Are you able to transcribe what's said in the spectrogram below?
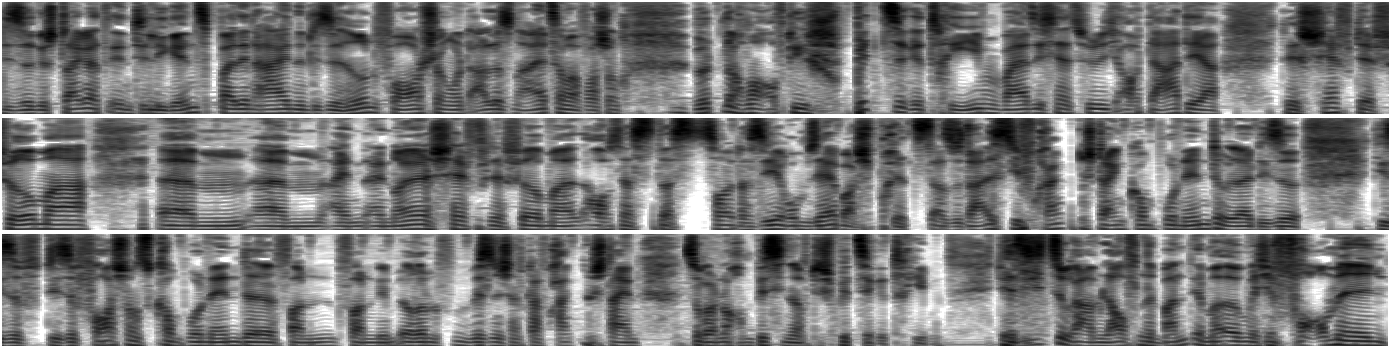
diese gesteigerte Intelligenz bei den Haien und diese Hirnforschung und alles und Alzheimer-Forschung wird nochmal auf die Spitze getrieben, weil sich natürlich auch da der, der Chef der Firma, ähm, ähm, ein, ein neuer Chef der Firma, auch das, das, das Serum selber spritzt. Also da ist die Frankenstein-Komponente oder diese, diese, diese Forschungskomponente von, von dem irren Wissenschaftler Frankenstein Frankenstein sogar noch ein bisschen auf die Spitze getrieben. Der sieht sogar am laufenden Band immer irgendwelche Formeln,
